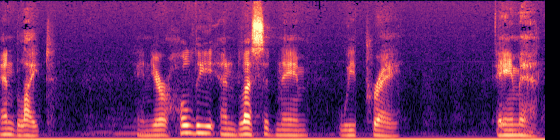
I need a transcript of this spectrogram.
and light. In your holy and blessed name we pray. Amen.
